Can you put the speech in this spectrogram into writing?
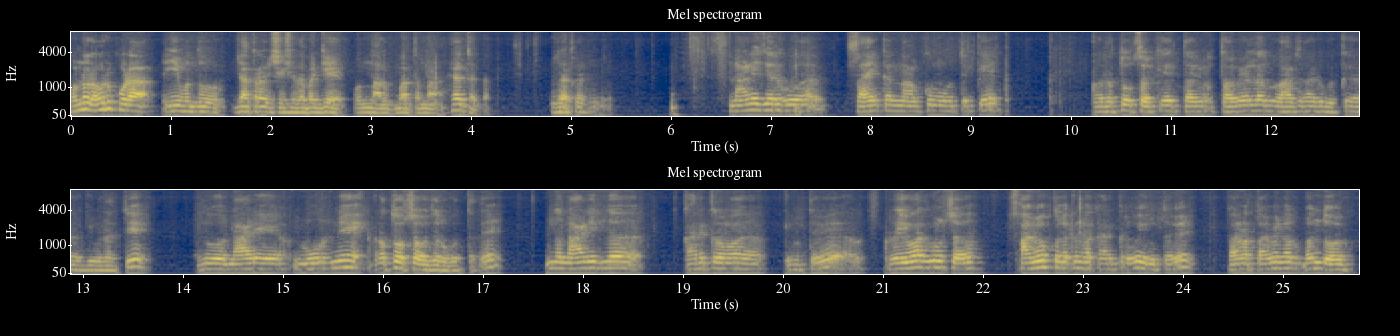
ಕೊಣ್ಣೂರು ಅವರು ಕೂಡ ಈ ಒಂದು ಜಾತ್ರಾ ವಿಶೇಷದ ಬಗ್ಗೆ ಒಂದು ನಾಲ್ಕು ಮಾತನ್ನ ಹೇಳ್ತಾ. ನಾಳೆ ಜರುಗುವ ಸಾಯಂಕಾಲ ನಾಲ್ಕು ಮೂವತ್ತಕ್ಕೆ ರಥೋತ್ಸವಕ್ಕೆ ತಾವ್- ತಾವೆಲ್ಲರೂ ಹಾಜರಾಗಬೇಕಾಗಿ ವಿನಂತಿ. ಇದು ನಾಳೆ ಮೂರನೇ ರಥೋತ್ಸವ ಜರುಗುತ್ತದೆ. ಇನ್ನು ನಾಳಿಂದ ಕಾರ್ಯಕ್ರಮ ಇರುತ್ತವೆ. ರವಿವಾರ ಸಹ ಸಾಮೂಹಿಕ ಲಗ್ನದ ಕಾರ್ಯಕ್ರಮ ಇರುತ್ತವೆ. ಕಾರಣ ತಾವೆಲ್ಲರೂ ಬಂದು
